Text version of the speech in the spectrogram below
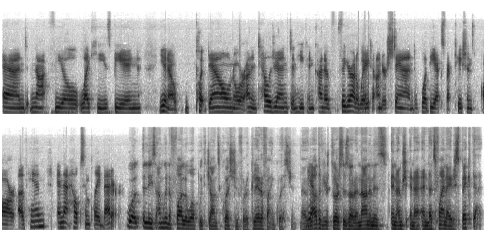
and not feel like he's being you know, put down or unintelligent, and he can kind of figure out a way to understand what the expectations are of him, and that helps him play better. Well, Elise, I'm going to follow up with John's question for a clarifying question. Now, Yeah. A lot of your sources are anonymous, and I'm and, I, and that's fine. I respect that.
